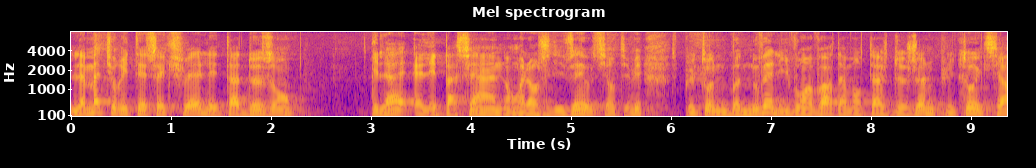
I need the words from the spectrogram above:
la maturité sexuelle est à 2 ans. Et là, elle est passée à un an. Alors je disais aux scientifiques, c'est plutôt une bonne nouvelle, ils vont avoir davantage de jeunes plutôt, etc.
